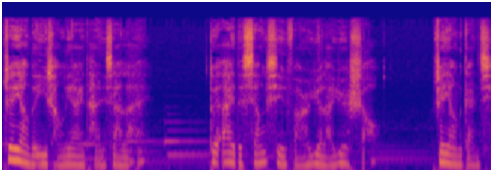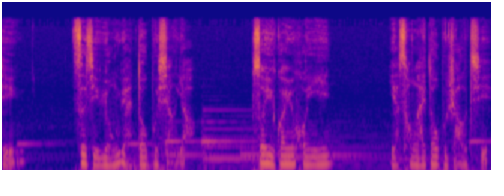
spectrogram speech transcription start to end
这样的一场恋爱谈下来。对爱的相信反而越来越少，这样的感情，自己永远都不想要，所以关于婚姻，也从来都不着急。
